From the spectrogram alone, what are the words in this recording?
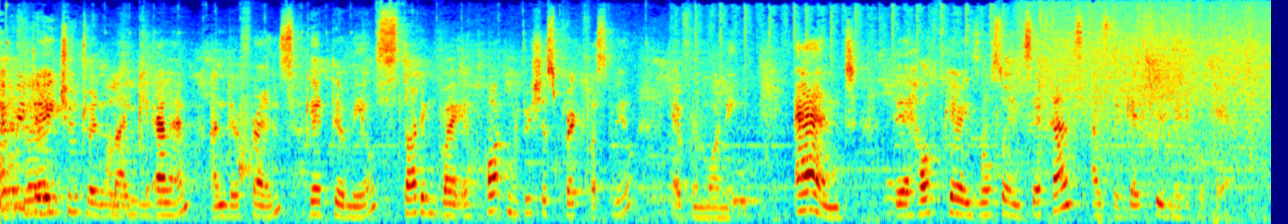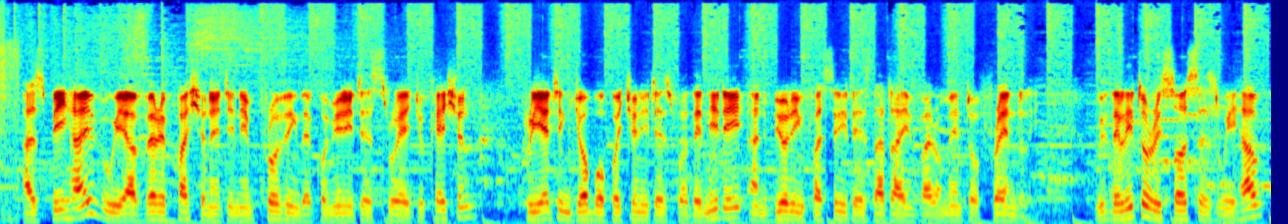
Every day, children like Ellen and their friends get their meals, starting by a hot, nutritious breakfast meal every morning. And their health care is also in safe hands as they get free medical care. As Beehive, we are very passionate in improving the communities through education, creating job opportunities for the needy, and building facilities that are environmental friendly. With the little resources we have,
